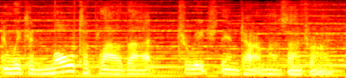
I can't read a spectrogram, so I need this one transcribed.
and we can multiply that to reach the entire Maasai tribe.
